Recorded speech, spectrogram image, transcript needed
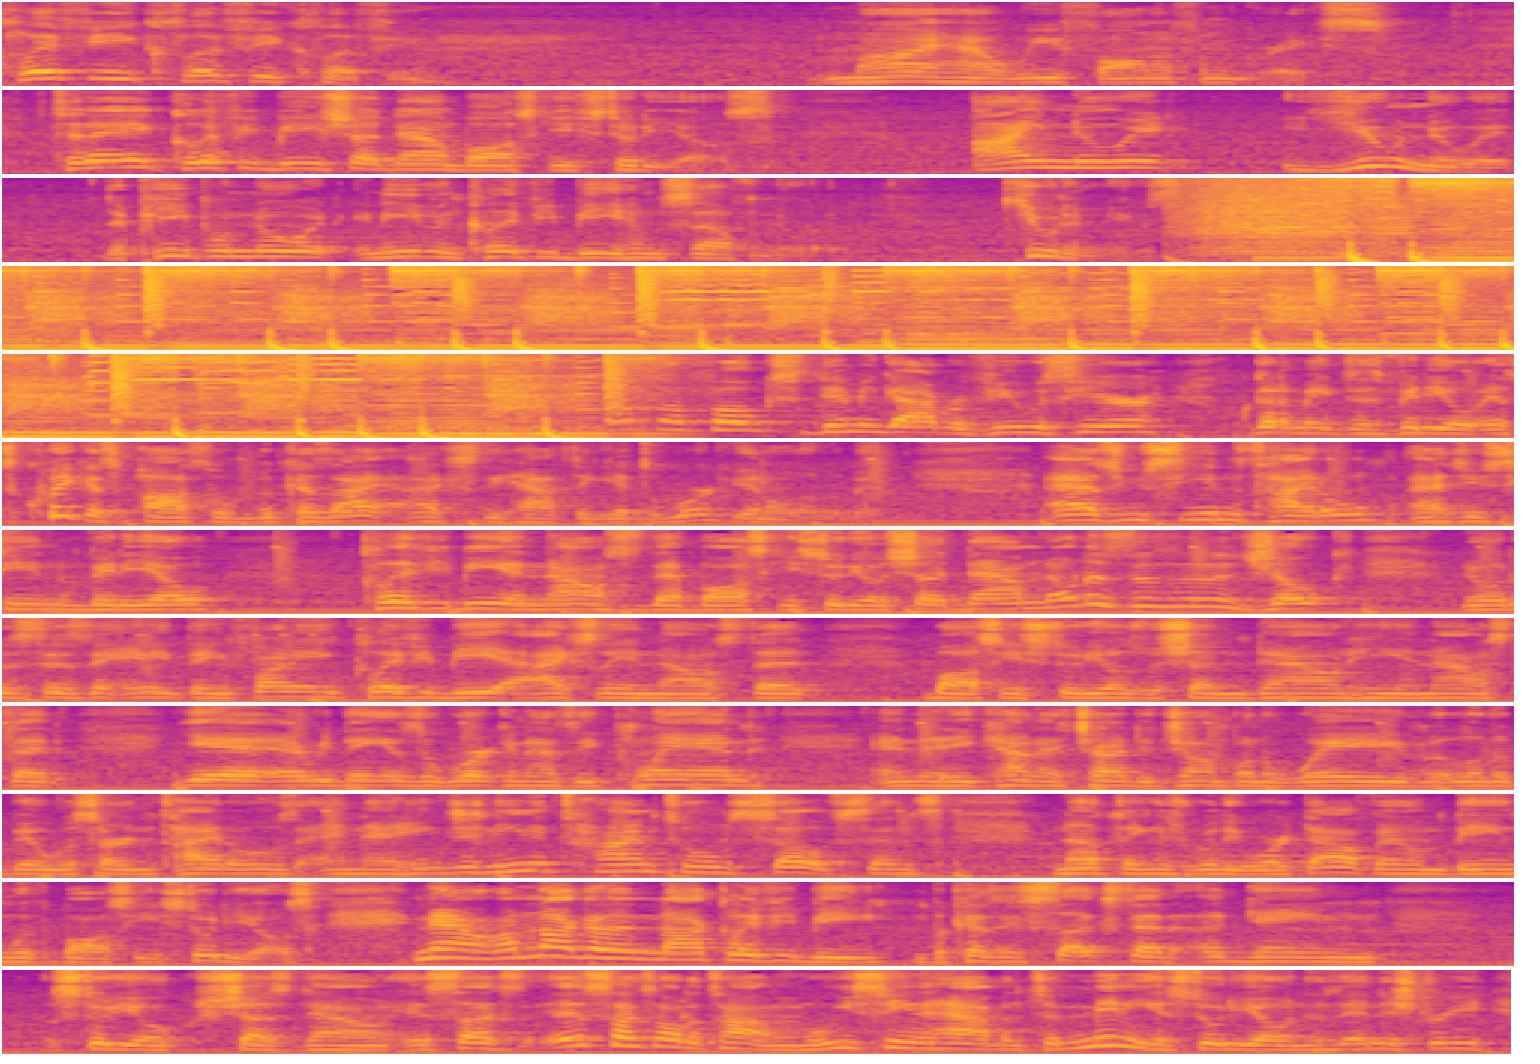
Cliffy, Cliffy, Cliffy. My, how we've fallen from grace. Today, Cliffy B shut down Bosskey Studios. I knew it, you knew it, the people knew it, and even Cliffy B himself knew it. Cue the music. Folks, Demigod Reviews here. I'm gonna make this video as quick as possible because I actually have to get to work in a little bit. As you see in the title, as you see in the video, Cliffy B announces that Bosskey Studios shut down. Notice this isn't a joke. Notice this isn't anything funny. Cliffy B actually announced that Bosskey Studios was shutting down. He announced that, yeah, everything isn't working as he planned, and that he kind of tried to jump on the wave a little bit with certain titles, and that he just needed time to himself since nothing has really worked out for him being with Bosskey Studios. Now, I'm not going to knock Cliffy B because it sucks that a game studio shuts down. It sucks. It sucks all the time, and we've seen it happen to many a studio in this industry.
